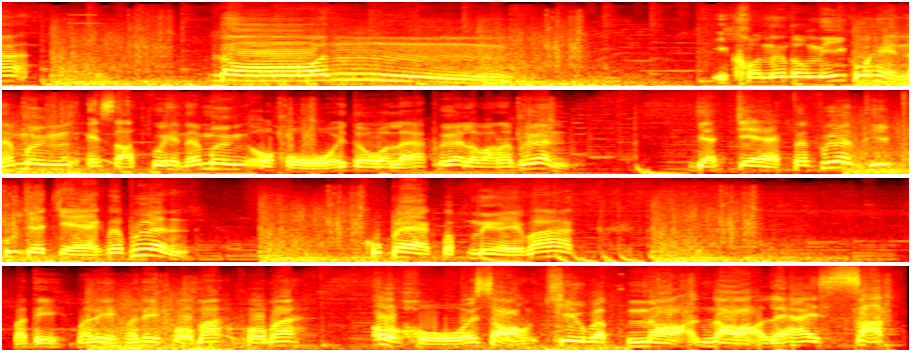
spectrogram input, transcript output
ฮะ โดน อีกคนหนึ่งตรงนี้กูเห็นนะมึงไอสัตว์กูเห็นนะมึง โอ้โหโดนแล้วเพื่อนระวังนะเพื่อน อย่าแจกนะเพื่อนทีมกูจะแจกนะเพื่อน กูแบกแบบเหนื่อยมาก มาดิมาดิมาดิโผล่มาโผล่มา โอ้โหสองคิวแบบเหนาะเหนาะเลยไอสัตว์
